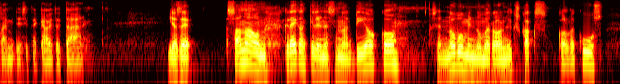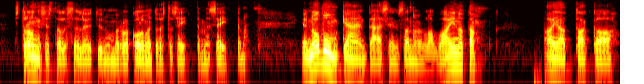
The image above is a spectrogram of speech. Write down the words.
tai miten sitä käytetään. Ja se sana on kreikankielinen sana dioko, sen novumin numero on 1236, Strongisesta se löytyy numerolla 1377. Ja novum kääntää sen sanoilla vainota, ajaa takaa,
